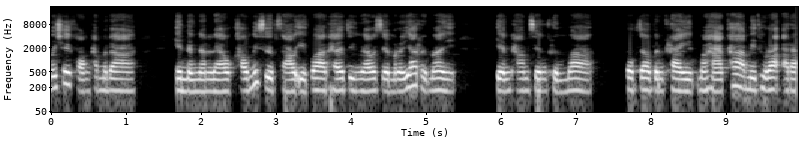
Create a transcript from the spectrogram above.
ไม่ใช่ของธรรมดา เห็นดังนั้นแล้วเขาไม่สืบสาวอีกว่าแท้จริงแล้วเสียมารยาทหรือไม่ เพียงถามเสียงขรึมว่า พวกเจ้าเป็นใครมาหาข้ามีธุระอะไร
